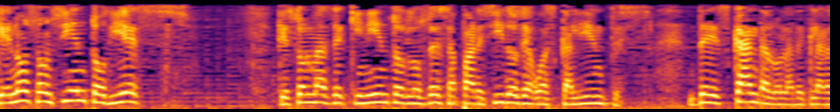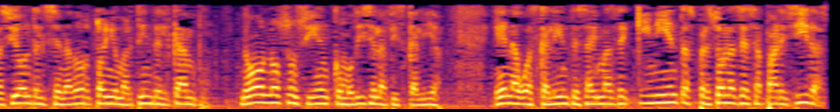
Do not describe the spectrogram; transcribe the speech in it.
que no son 110, que son más de 500 los desaparecidos de Aguascalientes. De escándalo la declaración del senador Toño Martín del Campo. No, no son 100, como dice la Fiscalía. En Aguascalientes hay más de 500 personas desaparecidas.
